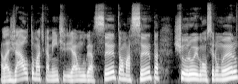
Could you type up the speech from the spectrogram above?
Ela já automaticamente já é um lugar santo, é uma santa, chorou igual um ser humano.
